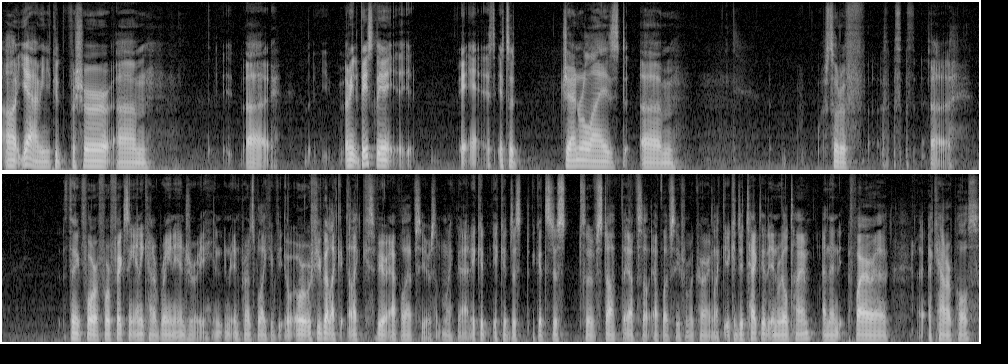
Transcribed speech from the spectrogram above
Uh, yeah, I mean, you could for sure. Um, uh, I mean, basically, it, it, it's- a generalized um, sort of uh, thing for, for fixing any kind of brain injury. In, in, in principle, like if you, or if you've got like like severe epilepsy or something like that, it could it could just it could just sort of stop the epilepsy from occurring. Like it could detect it in real time and then fire a a counter pulse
